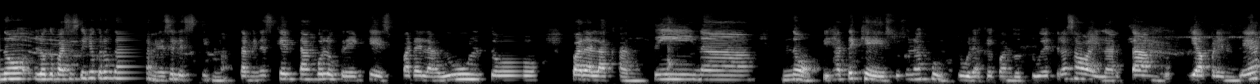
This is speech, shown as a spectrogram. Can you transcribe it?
no, lo que pasa es que yo creo que también es el estigma, también es que el tango lo creen que es para el adulto, para la cantina. No, fíjate que esto es una cultura que cuando tú entras a bailar tango y aprender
